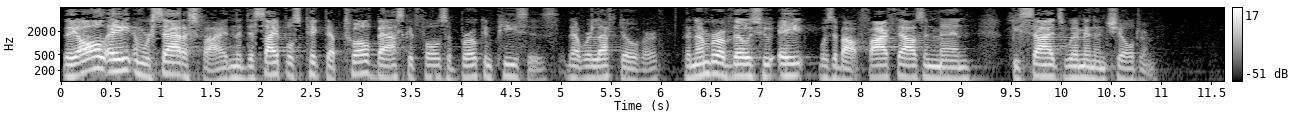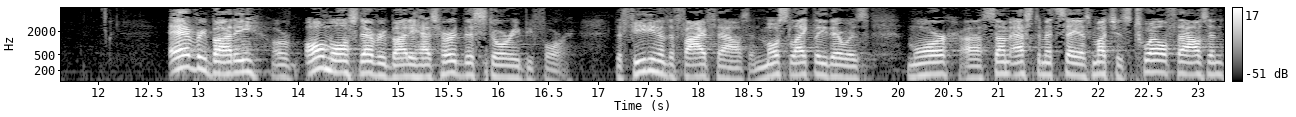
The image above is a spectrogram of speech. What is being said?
They all ate and were satisfied, and the disciples picked up twelve basketfuls of broken pieces that were left over. The number of those who ate was about 5,000 men, besides women and children. Everybody, or almost everybody, has heard this story before the feeding of the 5,000. Most likely there was more. Uh, some estimates say as much as 12,000.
